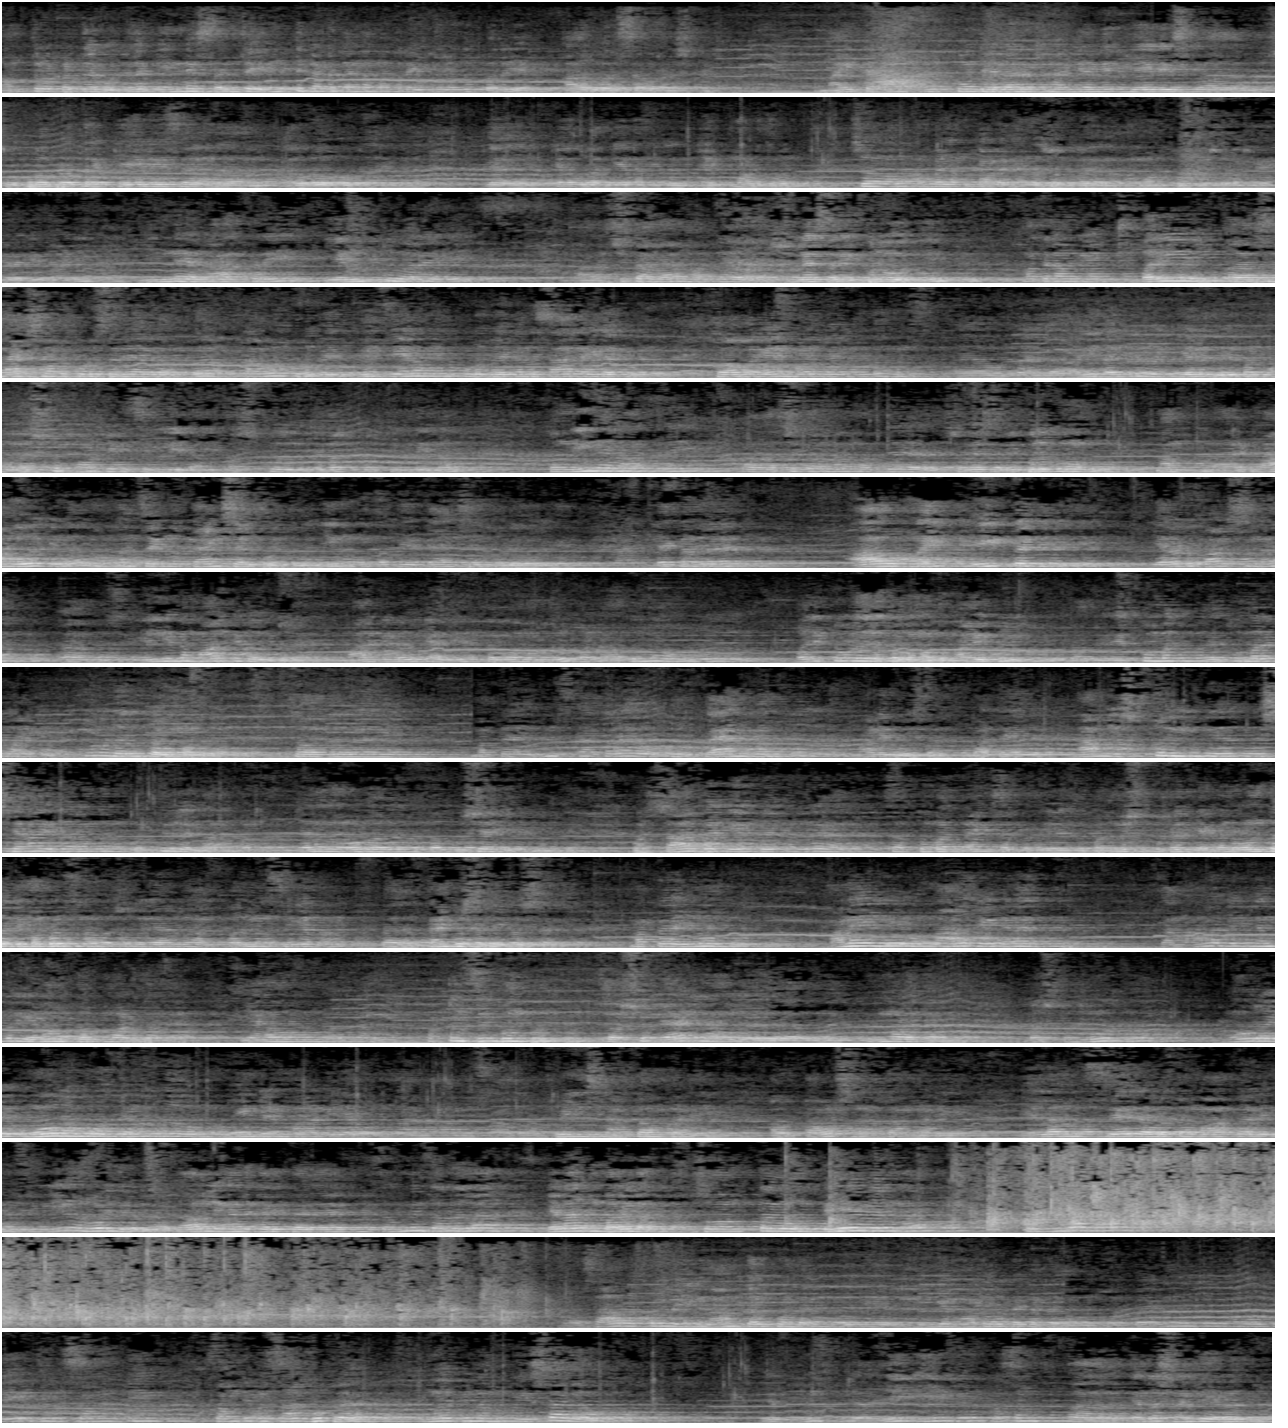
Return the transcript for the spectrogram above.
ನಂತರ ಕಟ್ಟರೆ ಗೊತ್ತಿಲ್ಲ, ನಿನ್ನೆ ಸಂಜೆ ಎಂಟು ಗಂಟೆ ತನಕ ನಮ್ಮ ಹತ್ರ ಇದ್ದಿರೋದು ಬರೀ ಆರೂವರೆ ಸಾವಿರ ಅಷ್ಟೇ. ನೈಟ್ ಕುತ್ಕೊಂಡು ಎಲ್ಲರೂ ಚೆನ್ನಾಗಿ ಕೇಳಿ ಒಬ್ಬೊಬ್ಬರ ಹತ್ರ ಕೇಳಿ ಅವರು ಕೆಲವರು ಹಂಗೆ ನಮ್ಗೆ ಹೆಲ್ಪ್ ಮಾಡಿದ್ರು. ಸೊ ಆಮೇಲೆ ನಮ್ಮ ಕಾಲೇಜಿಂದ ಸ್ವಲ್ಪ ಅಮೌಂಟ್ ಕೊಟ್ಟು ಸ್ವಲ್ಪ ರೆಡಿ ಮಾಡಿ, ನಿನ್ನೆ ರಾತ್ರಿ ಎಂಟೂವರೆಗೆ ಅರ್ಚಿತಾ ಮ್ಯಾಮ್ ಮತ್ತೆ ಸುರೇಶ್ ಸರ್ ಇಬ್ಬರು ಹೋಗಿ ಮತ್ತೆ ನಮ್ಗೆ ಬರೀ ಸ್ನಾಕ್ಸ್ ಮಾಡಿ ಕೊಡು ಸರಿಯಾಗಿಲ್ಲ ಅಂತ ಟವಲ್ ಕೊಡ್ಬೇಕು. ಮೀನ್ಸ್ ಏನೋ ಒಂದು ಕೊಡ್ಬೇಕಂತ ಸಾರ್ ಐಡಿಯಾ ಕೊಡಿ ಸೊ ಅವಾಗ ಏನ್ ಮಾಡ್ಬೇಕಂತ ಮೀನ್ಸ್ ಒಂದು ಐದು ಅಲ್ಲಿ ಕೇಳಿದ್ವಿ ಬಟ್ ನಮ್ಗೆ ಅಷ್ಟು ಕ್ವಾಂಟಿಟಿ ಸಿಗ್ಲಿಲ್ಲ. ಅಷ್ಟು ಜನ ಸಿಗ್ಲಿಲ್ಲ. ಸೊ ನಿನ್ನೆ ರಾತ್ರಿ ಅರ್ಚಿತಾ ಮ್ಯಾಮ್ ಮತ್ತೆ ಸುರೇಶ್ ಸರ್ ಇಬ್ಬರಿಗೂ ನಾನು ನಾನು ಹೋಗಿಲ್ಲ ನನ್ನ ಸೈಡ್ನ ಥ್ಯಾಂಕ್ಸ್ ಹೇಳ್ಕೊಡ್ತೀನಿ. ನೀವು ಒಂದ್ಸತಿ ಥ್ಯಾಂಕ್ಸ್ ಹೇಳ್ಬಿಡಿ ಅವರಿಗೆ. ಯಾಕಂದ್ರೆ, ಆ ನೈಟ್ ಏಯ್ಟ್ ತರ್ಟಿಗೆ ಎರಡು ಬಾಕ್ಸ್ನ ಎಲ್ಲಿಂದ ಮಾರ್ಕೆಟ್ ಹೋಗಿದ್ದಾರೆ ಮಾರ್ಕೆಟ್ ಹೋಗಿ ಅಲ್ಲಿಂದ ತಗೊಂಡ್ಬಂದ್ರು ಬಟ್ ಅದನ್ನ ಅವರು ಬರೀ ಟೂ ವೀಲರ್ ತಗೊಂಡ್ಬಂದ್ರು. ನಾವಿಬ್ರು ಅದು ಎತ್ಕೊಂಬ ಎತ್ಕೊಂಬರಕ್ಕೆ ಆಗಿಲ್ಲ ಟೂ ವೀಲರ್ ತಗೊಂಡ್ಬಂದ್ರು. ಸೊ ಅದು, ಮತ್ತೆ ಥರ ಒಂದು ಪ್ಲ್ಯಾನ್ ಬಂದು ಮಾಡಿದ್ವಿ ಸರ್. ಬಟ್ ನಾವು ಎಷ್ಟು ಹಿಂಗೆ ಇಷ್ಟು ಜನ ಇದ್ದಾರೆ ಅಂತ ನಮ್ಗೆ ಗೊತ್ತಿರಲಿಲ್ಲ. ಬಟ್ ಜನ ನೋಡುವಾಗ ತುಂಬ ಖುಷಿಯಾಗಿತ್ತು ನಮಗೆ. ಬಟ್ ಸಾರ್ ಬಗ್ಗೆ ಹೇಳ್ಬೇಕಂದ್ರೆ ಸರ್ ತುಂಬ ಥ್ಯಾಂಕ್ಸ್ ಆಗ್ತದೆ ಪರ್ಮಿಷನ್ ಕೊಟ್ಟಿದ್ದಕ್ಕೆ. ಯಾಕಂದ್ರೆ ಒನ್ ತರ್ಟಿ ಮೆಂಬರ್ಸ್ ನಾವು ಅಷ್ಟು ಯಾರು ಪರ್ಮಿಷನ್ ಸಿಗಲ್ಲ ಥ್ಯಾಂಕ್ ಯು ಸರ್ ಈಗ ಸರ್. ಮತ್ತೆ ಇನ್ನೊಂದು ಮನೆಯಲ್ಲಿ ಒಂದು ನಾಲ್ಕೈದು ಜನ ಇರ್ತಾರೆ. ಆ ನಾಲ್ಕೈದು ಜನರು ಏನೋ ಒಂದು ತಪ್ಪು ಮಾಡಿದ್ದಾರೆ. ಏನೋ ಒಂದು ಪಟ್ಟಣ ಸಿಗ್ಬಂದು ಬಂತು ಸೊ ಅಷ್ಟು ಬ್ಯಾಟ್ ನಾವು ಅದನ್ನ ಇದು ಮಾಡೋಕ್ಕಾಗಲ್ಲ. ಬಸ್ಟ್ ನೂರು, ನೂರ ನೂರ ಮೂವತ್ತು ಜನರು ಅವ್ರನ್ನ ಮೇಂಟೈನ್ ಮಾಡಿ, ಅವ್ರನ್ನ ಅವ್ರ ಫೀಲಿಂಗ್ಸ್ನ ಅರ್ಥ ಮಾಡಿ, ಅವ್ರ ಥಾಟ್ಸ್ನ ಅರ್ಥ ಮಾಡಿ ಎಲ್ಲರೂ ಸೇರಿ ಅವ್ರ ಹತ್ರ ಮಾತಾಡಿ ಈಗ ನೋಡಿದ್ರು ಡಾರ್ಲಿಂಗ್ ಅಂತ ಕರೀತಾರೆ. ಮೀನ್ಸ್ ಅದೆಲ್ಲ ಎಲ್ಲರಿಗೂ ಬರಲ್ಲ. ಸೊ ಅಂತ ಒಂದು ಬಿಹೇವಿಯರ್ನ ಇವಾಗ ಸಾರ್ ಹತ್ರ ಈಗ ನಾನು ಕಲ್ತ್ಕೊಂಡೆ ಅವ್ರಿಗೆ ಹಿಂಗೆ ಮಾತಾಡಬೇಕಂತ ಒಂದು ಏಜ್ ಸೆವೆಂಟಿ ಸೆವೆಂಟಿ ಪ್ಲಸ್ ಆಗ್ಬಿಟ್ರೆ ಮೇ ಬಿ ನಮ್ಗೆ ಇಷ್ಟ ಆಗಲ್ಲ ಅವರು. ಈಗ ಈಗ ಪ್ರೆಸೆಂಟ್ ಜನರೇಷನ್ ಹಂಗೆ ಇರೋದು.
